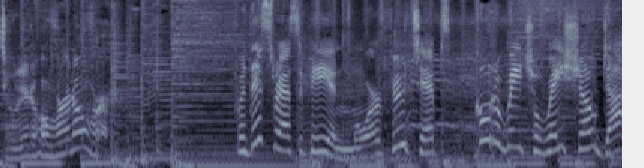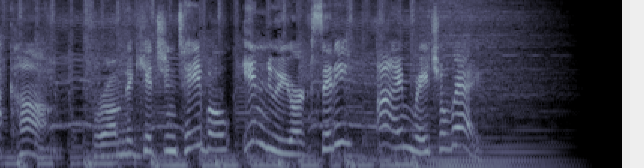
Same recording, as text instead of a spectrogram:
doing it over and over. For this recipe and more food tips, go to rachaelrayshow.com. From the kitchen table in New York City, I'm Rachael Ray.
